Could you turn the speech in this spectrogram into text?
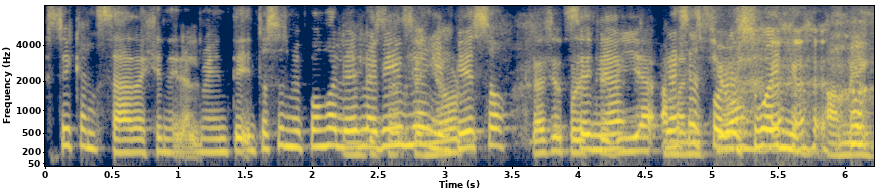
estoy cansada generalmente. Entonces me pongo a leer la Biblia y empiezo. Gracias por este día. gracias por el sueño. Amén.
